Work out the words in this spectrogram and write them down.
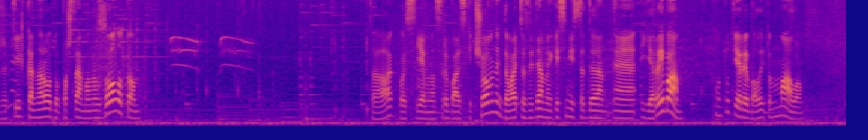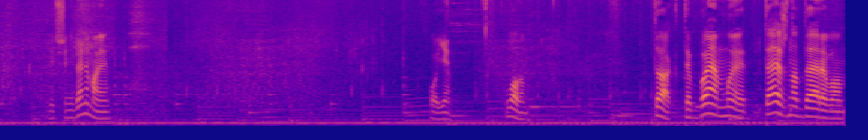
вже кілька народу пошлемо на золото. Так, ось є в нас рибальський човник. Давайте знайдемо якесь місце, де е, є риба. Ну тут є риба, але то мало. Більше ніде немає. О, є. Ловим. Так, тебе ми теж на дерево.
